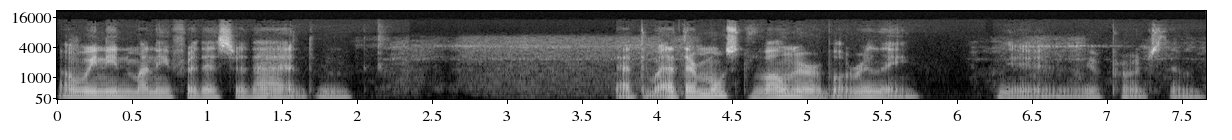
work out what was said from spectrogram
oh, we need money for this or that. And at, at their most vulnerable, really, you, you approach them.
